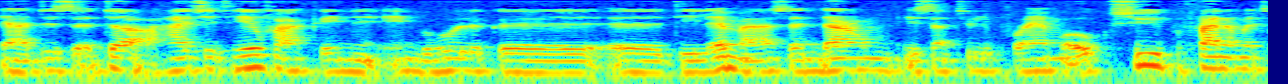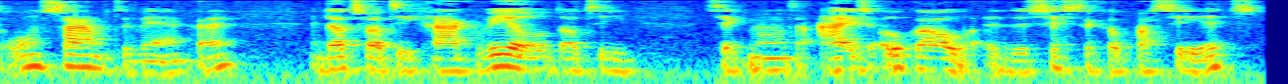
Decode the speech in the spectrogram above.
ja, dus eh, hij zit heel vaak in, in behoorlijke eh, dilemma's. En daarom is het natuurlijk voor hem ook super fijn om met ons samen te werken. En dat is wat hij graag wil. Dat hij, zeg maar, want hij is ook al de 60 gepasseerd.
